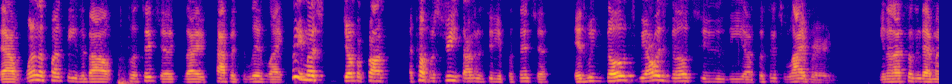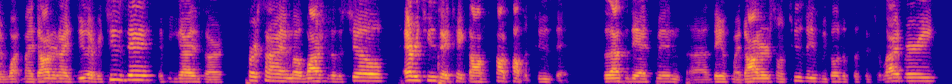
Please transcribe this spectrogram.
Now, one of the fun things about Placentia, because I happen to live like pretty much jump across a couple of streets out in the city of Placentia is we go to, we always go to the uh, Placentia Library. You know, that's something that my my daughter and I do every Tuesday. If you guys are first time uh, watchers of the show, every Tuesday I take off. It's called Papa Tuesday. So that's the day I spend uh, day with my daughter. So on Tuesdays we go to Placentia Library.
